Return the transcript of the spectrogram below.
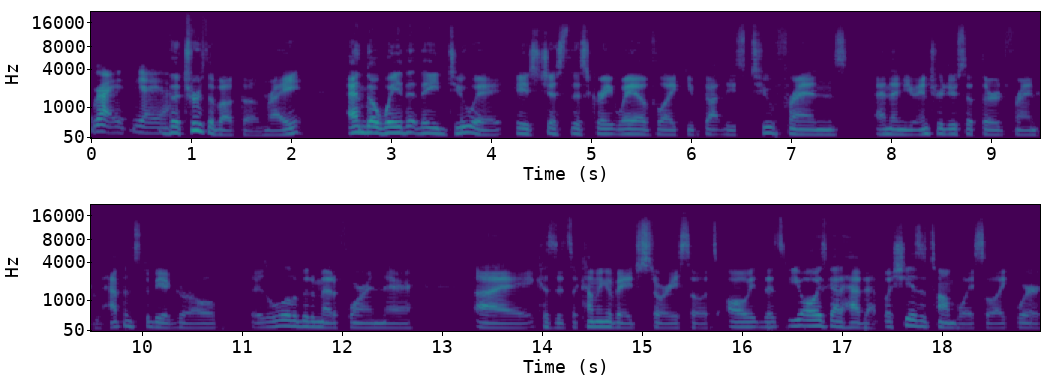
Right. Yeah. Yeah. the truth about them, right? And the way that they do it is just this great way of like you've got these two friends, and then you introduce a third friend who happens to be a girl. There's a little bit of metaphor in there, because it's a coming of age story, so it's always that's you always got to have that. But she is a tomboy, so like we're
